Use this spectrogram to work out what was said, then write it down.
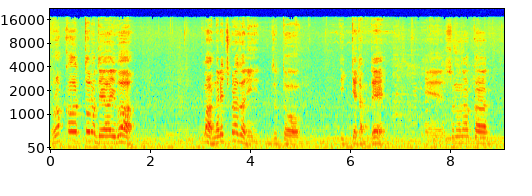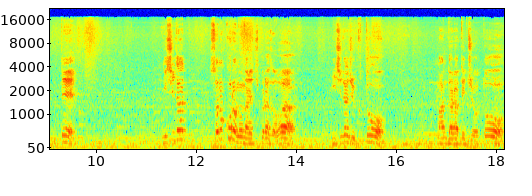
うん。ドラッカーとの出会いはまあナレッジプラザにずっと行ってたので、えーその中で西田その頃のナレッジプラザは西田塾とマンダラ手帳と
